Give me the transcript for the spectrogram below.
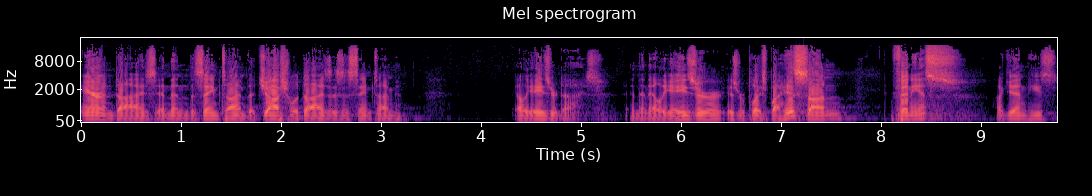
Aaron dies, and then the same time that Joshua dies is the same time Eleazar dies. And then Eleazar is replaced by his son, Phineas. Again, he's,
